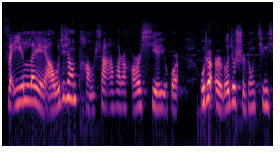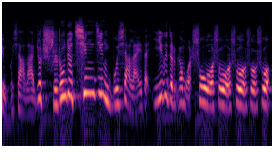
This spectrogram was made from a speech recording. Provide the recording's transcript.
贼累啊，我就想躺沙发上好好歇一会儿。我这耳朵就始终清醒不下来，就始终就清静不下来的，一个劲儿跟我说，我说，我说，我说，说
